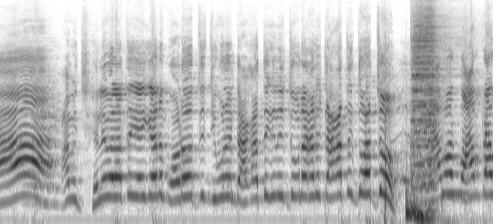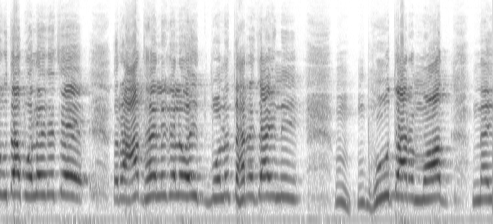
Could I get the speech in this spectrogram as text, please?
হ্যাঁ। আমি ছেলেবেলা থেকে এখানে বড় হচ্ছে জীবনে ডাকাত দেখিনি তোমরা খালি ডাকাত দেখতে পাচ্ছ? আমার বাপ ঠাকুরদা বলে গেছে রাত হয়ে গেলে ওই বনের ধারে যায়নি। ভূত আর মদ নাই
